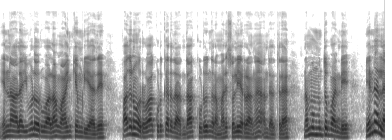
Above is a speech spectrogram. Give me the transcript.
என்னால் இவ்வளோ ரூபாலாம் வாங்கிக்க முடியாது. பதினோரு ரூபா கொடுக்கறதா இருந்தால் கொடுங்கிற மாதிரி சொல்லிடுறாங்க அந்த இடத்துல நம்ம முத்துப்பாண்டி. என்னல்ல?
